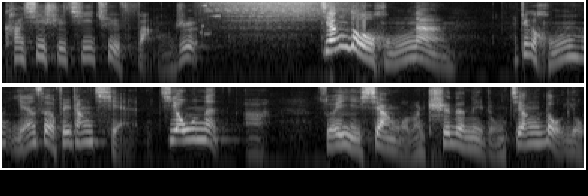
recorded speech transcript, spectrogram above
康熙时期去仿制。豇豆红呢，这个红颜色非常浅，娇嫩啊，所以像我们吃的那种豇豆有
